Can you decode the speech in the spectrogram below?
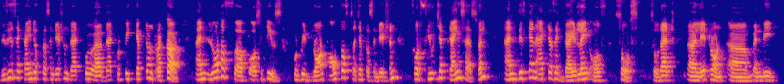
this is a kind of presentation that uh, that could be kept on record, and a lot of uh, positives could be drawn out of such a presentation for future times as well. And this can act as a guideline of sorts, so that uh, later on, uh, when we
